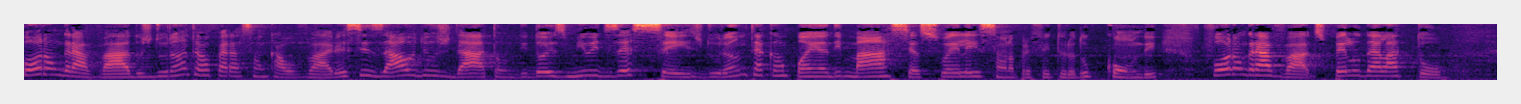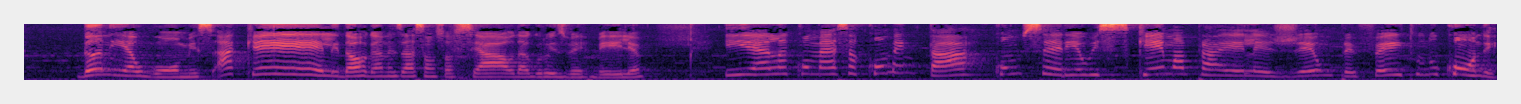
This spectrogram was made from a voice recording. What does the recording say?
Foram gravados durante a Operação Calvário. Esses áudios datam de 2016, durante a campanha de Márcia, sua eleição na Prefeitura do Conde. Foram gravados pelo delator Daniel Gomes, aquele da organização social da Cruz Vermelha. E ela começa a comentar como seria o esquema para eleger um prefeito no Conde.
